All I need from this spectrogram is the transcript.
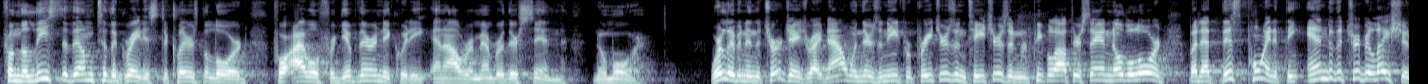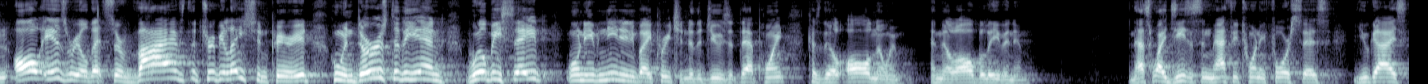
from the least of them to the greatest, declares the Lord. For I will forgive their iniquity, and I'll remember their sin no more. We're living in the church age right now when there's a need for preachers and teachers and people out there saying, Know the Lord. But at this point, at the end of the tribulation, all Israel that survives the tribulation period, who endures to the end, will be saved. Won't even need anybody preaching to the Jews at that point because they'll all know him and they'll all believe in him. And that's why Jesus in Matthew 24 says, You guys,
